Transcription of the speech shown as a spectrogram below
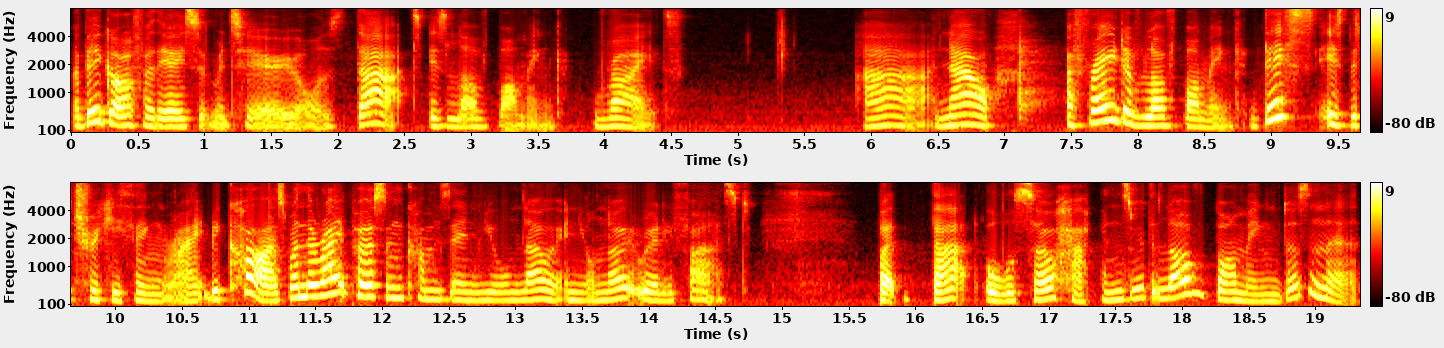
A big offer, the Ace of Materials, that is love bombing. Right. Ah, now, afraid of love bombing. This is the tricky thing, right? Because when the right person comes in, you'll know it and you'll know it really fast. But that also happens with love bombing, doesn't it?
